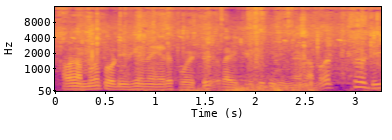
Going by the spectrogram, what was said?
അപ്പോൾ നമ്മൾ തൊടിയിൽ നേരെ പോയിട്ട് റൈറ്റിലേക്ക് തിരിഞ്ഞാൽ നമ്മൾ തൊടി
